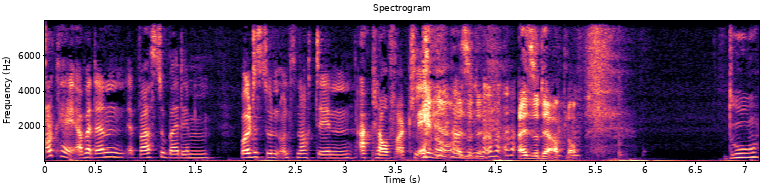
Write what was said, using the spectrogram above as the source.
Okay, aber dann warst du bei dem, wolltest du uns noch den Ablauf erklären? Genau, also der, also der Ablauf. Du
